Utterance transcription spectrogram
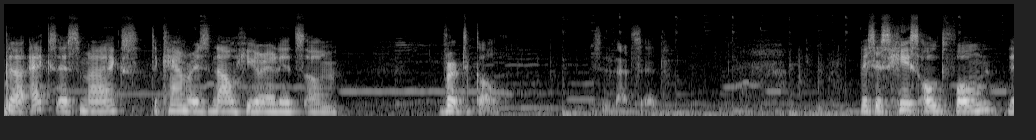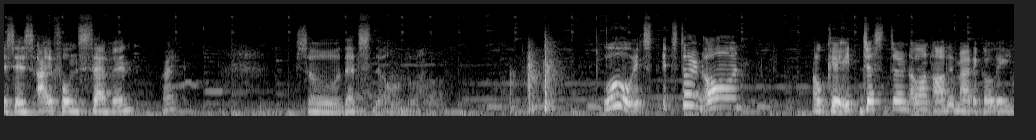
the XS Max the camera is now here at it's um vertical. So that's it. This is his old phone. This is iPhone 7 right? So that's the old one. Oh it's it's turned on. Okay it just turned on automatically.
